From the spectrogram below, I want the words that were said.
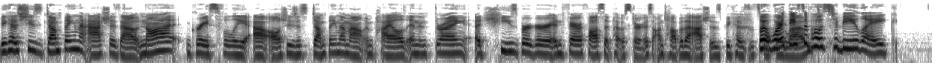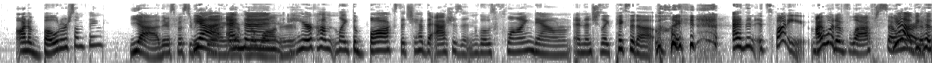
because she's dumping the ashes out, not gracefully at all. She's just dumping them out in piles and then throwing a cheeseburger and Farrah Fawcett posters on top of the ashes because it's. but weren't they loved. supposed to be like on a boat or something Yeah, they're supposed to be. yeah and over the then here come like the box that she had the ashes in goes flying down and then she like picks it up and then it's funny I would have laughed so yeah hard if because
